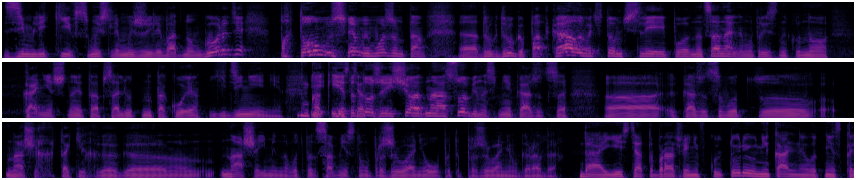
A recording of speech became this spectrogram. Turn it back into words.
земляки, в смысле мы жили в одном городе, потом уже мы можем там э, друг друга подкалывать, в том числе и по национальному признаку, но конечно, это абсолютно такое единение. Ну, и, и это от... тоже еще одна особенность, мне кажется, э, кажется, вот э, наших таких, э, наше именно вот совместного проживания, опыта проживания в городах. Да, есть отображение в культуре уникальное. Вот несколько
